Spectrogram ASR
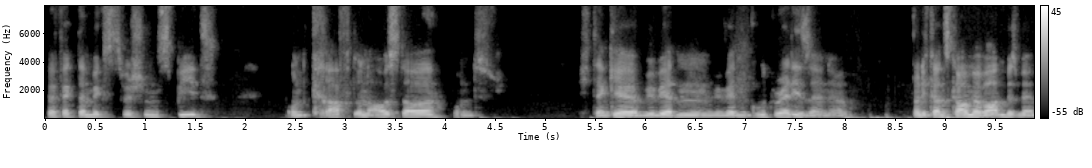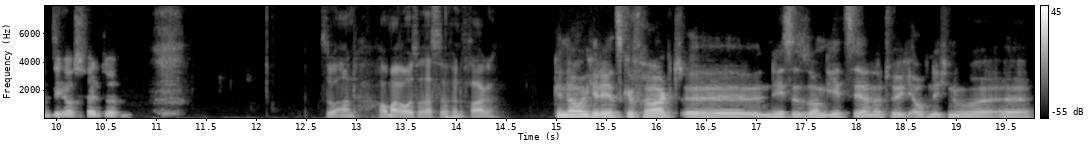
Perfekter Mix zwischen Speed und Kraft und Ausdauer. Und ich denke, wir werden, wir werden gut ready sein, ja. Und ich kann es kaum erwarten, bis wir endlich aufs Feld dürfen. So, Arndt, hau mal raus, was hast du für eine Frage? Genau, ich hätte jetzt gefragt, äh, nächste Saison geht es ja natürlich auch nicht nur äh,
